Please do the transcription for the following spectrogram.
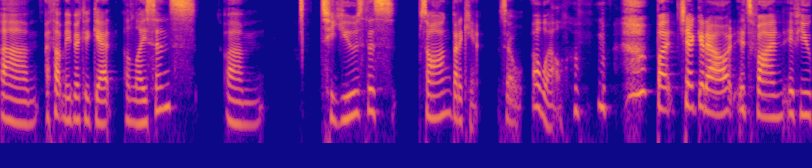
Um, I thought maybe I could get a license um, to use this song, but I can't. So, oh well. but check it out. It's fun. If you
